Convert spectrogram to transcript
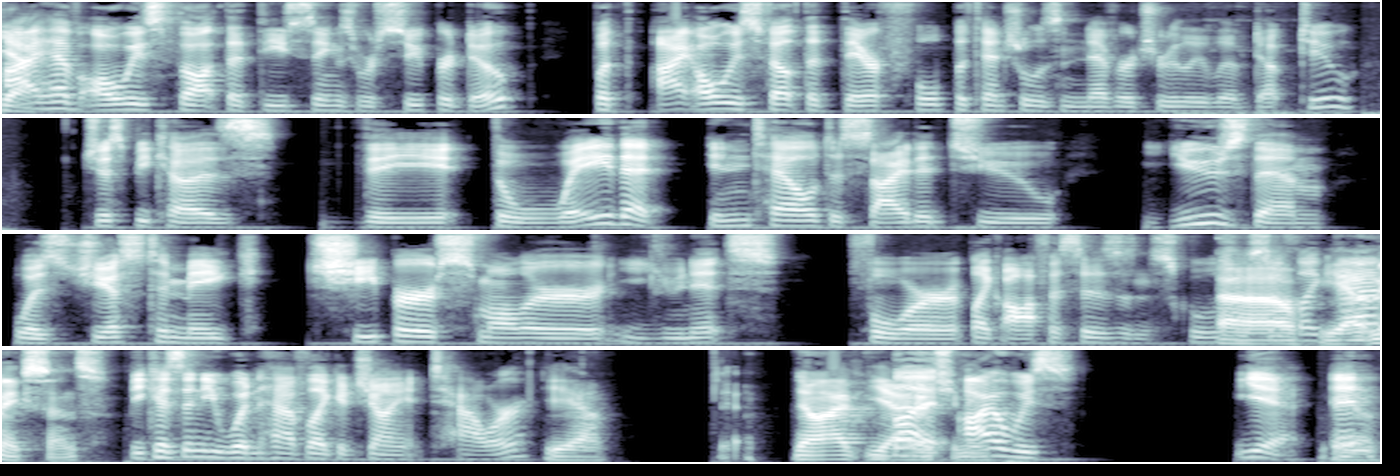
Yeah, i have always thought that these things were super dope but i always felt that their full potential was never truly lived up to just because the the way that intel decided to use them was just to make cheaper smaller units for like offices and schools and Oh, stuff like yeah, that Yeah, that makes sense. because then you wouldn't have like a giant tower. Yeah, yeah. No, I yeah, but mean. I always, yeah, and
